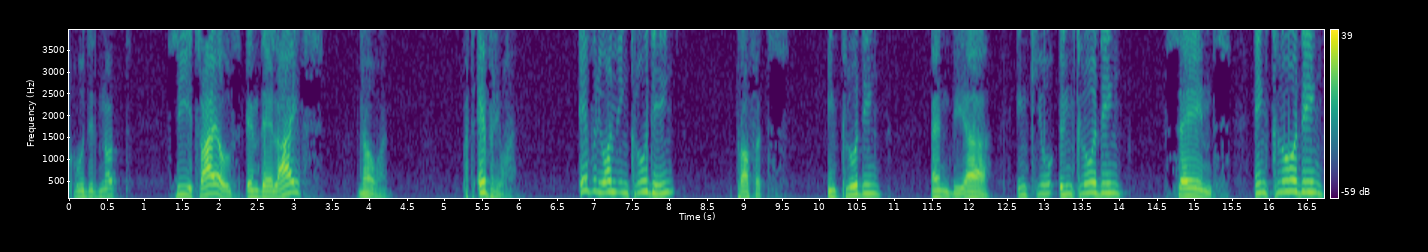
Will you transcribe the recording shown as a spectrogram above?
who did not see trials in their lives? No one. But everyone. Everyone, including prophets including Anbiya, including saints, including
